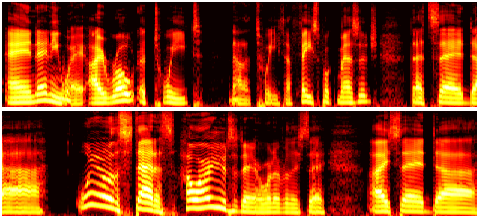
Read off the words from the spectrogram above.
And anyway, I wrote a tweet, not a tweet, a Facebook message that said uh want to know the status. How are you today, or whatever they say. I said, uh,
